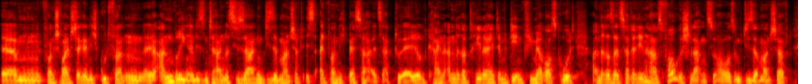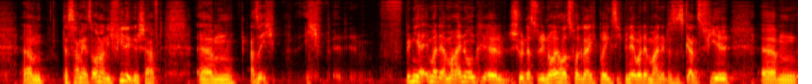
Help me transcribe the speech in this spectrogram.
ähm, von Schweinsteiger nicht gut fanden, äh, anbringen an diesen Tagen, dass sie sagen, diese Mannschaft ist einfach nicht besser als aktuell und kein anderer Trainer hätte mit denen viel mehr rausgeholt. Andererseits hat er den HSV geschlagen zu Hause mit dieser Mannschaft. Ähm, das haben jetzt auch noch nicht viele geschafft. Ähm, also ich, ich bin ja immer der Meinung, äh, schön, dass du den Neuhaus-Vergleich bringst, ich bin ja immer der Meinung, dass es ganz viel ähm,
